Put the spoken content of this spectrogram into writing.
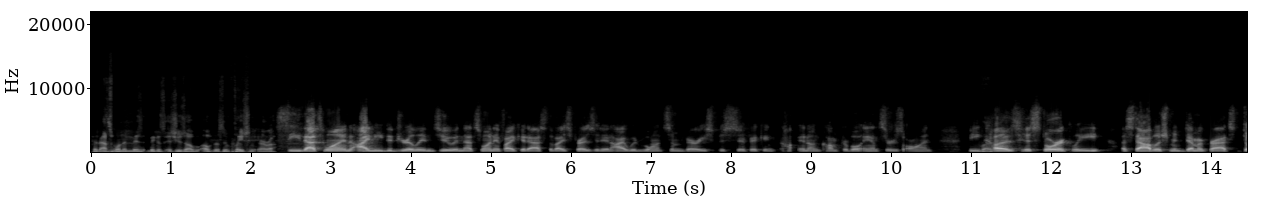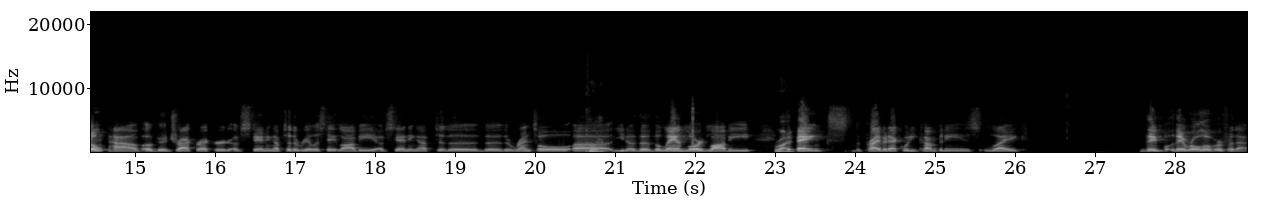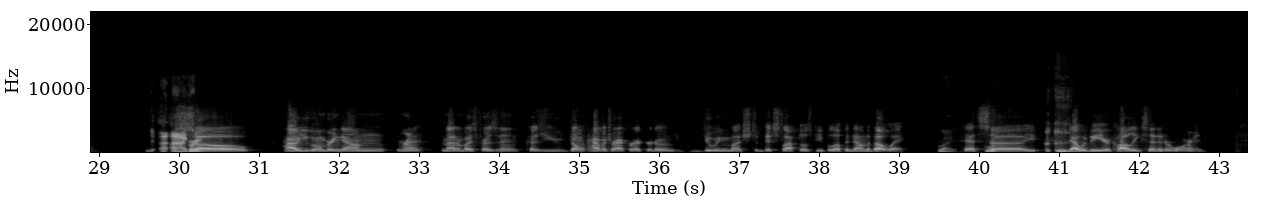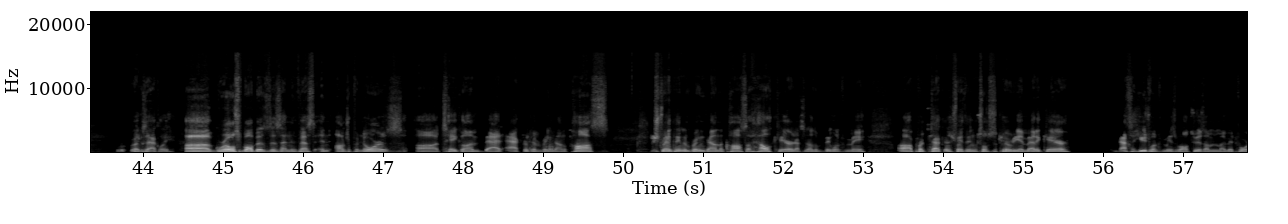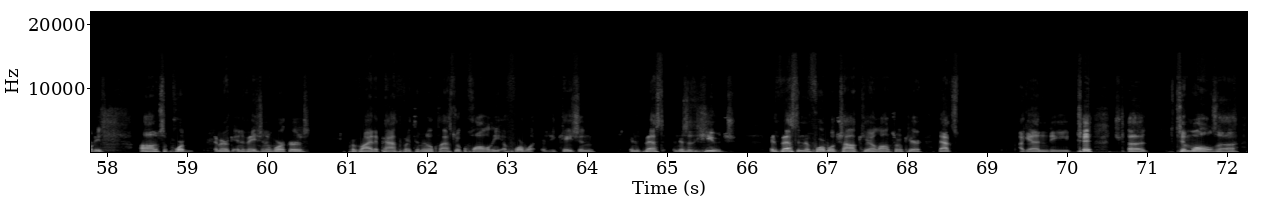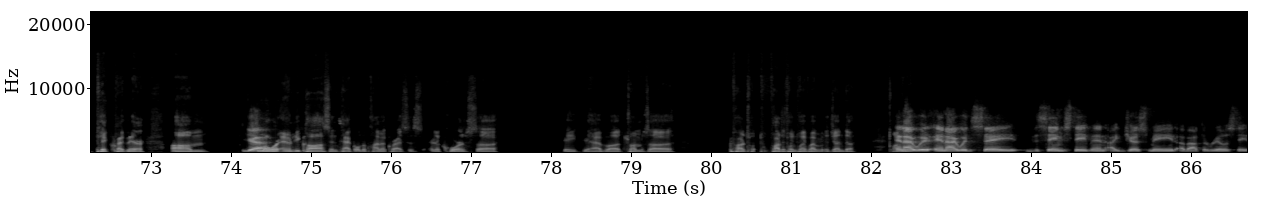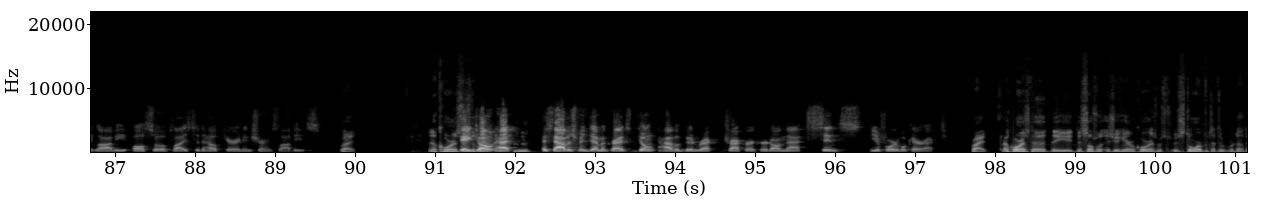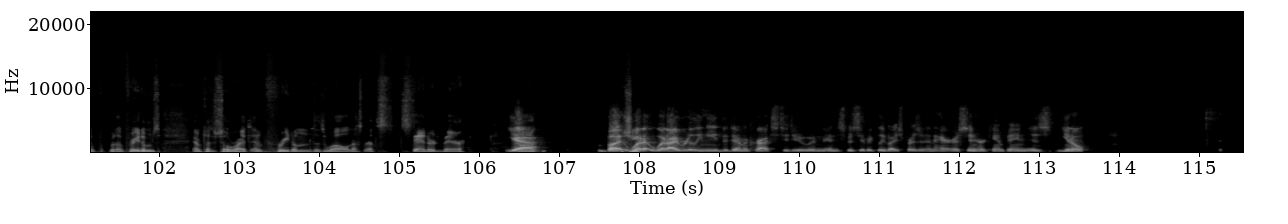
Because that's one of the mis- biggest issues of, of this inflation era. See, that's one I need to drill into, and that's one if I could ask the vice president, I would want some very specific and, and uncomfortable answers on, because historically, establishment Democrats don't have a good track record of standing up to the real estate lobby, of standing up to the the the rental, uh, you know, the the landlord lobby, right. the banks, the private equity companies, like they they roll over for that. And I agree. So, how are you going to bring down rent, Madam Vice President? Because you don't have a track record of doing much to bitch slap those people up and down the Beltway. Right. That's uh, that would be your colleague Senator Warren. Exactly. Uh, grow small business and invest in entrepreneurs. Uh, take on bad actors and bring down costs. Strengthen and bring down the cost of healthcare. That's another big one for me. Uh, protect and strengthen Social Security and Medicare. That's a huge one for me as well too, as I'm in my mid 40s. Um, support American innovation and workers. Provide a pathway to middle class to quality, affordable education. Invest, and this is huge. Invest in affordable child care and long term care. That's again the uh, Tim Walz uh, pick right there. Um, Yeah, lower energy costs and tackle the climate crisis. And of course, uh, they, they have uh, Trump's uh, Project 2025 agenda. And. I would and I would say the same statement I just made about the real estate lobby also applies to the healthcare and insurance lobbies. Right. And of course, They don't have Mhm. establishment Democrats don't have a good rec- track record on that since the Affordable Care Act. Right. Of course, the, the the social issue here, of course, was restore and protect productive, productive freedoms and protect civil rights and freedoms as well. That's that's standard there. Yeah. But she- what I- what I really need the Democrats to do, and, and specifically Vice President Harris in her campaign, is you know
